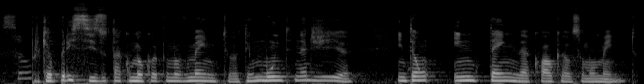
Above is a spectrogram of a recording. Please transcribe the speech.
Super. Porque eu preciso estar com o meu corpo em movimento. Eu tenho muita energia. Então, entenda qual que é o seu momento.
